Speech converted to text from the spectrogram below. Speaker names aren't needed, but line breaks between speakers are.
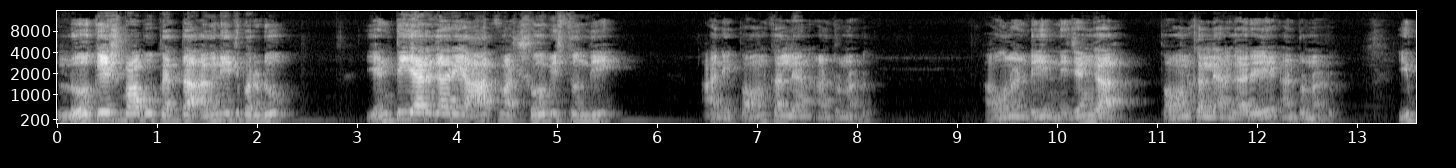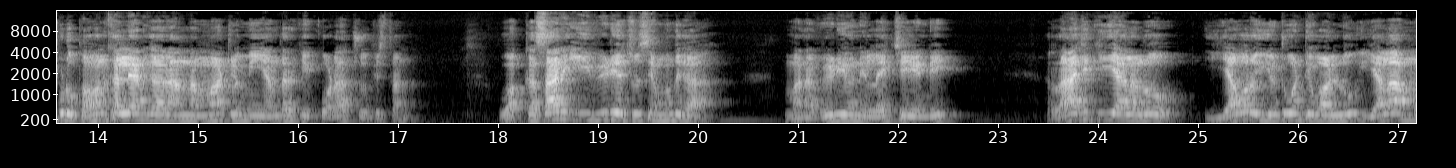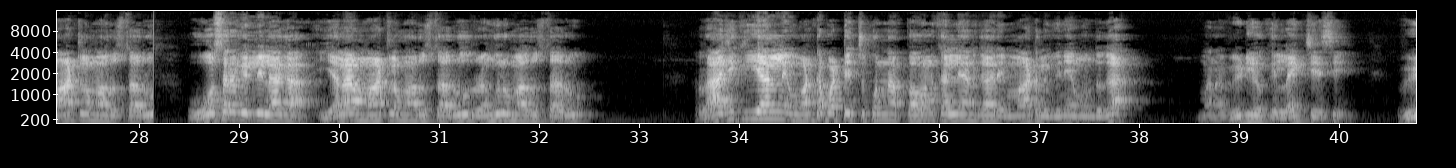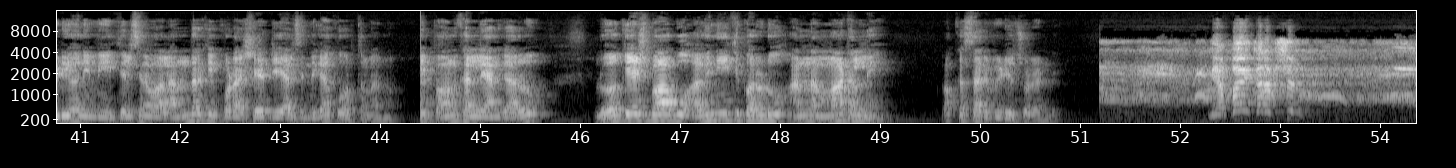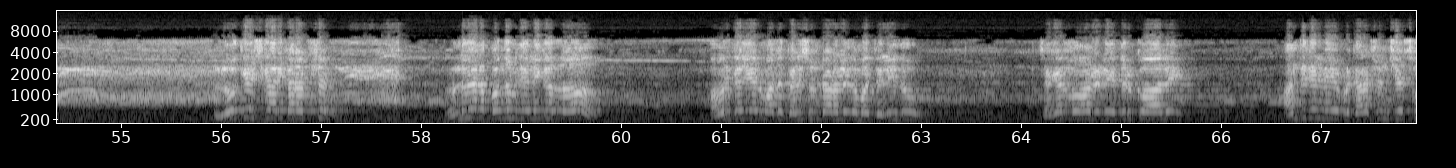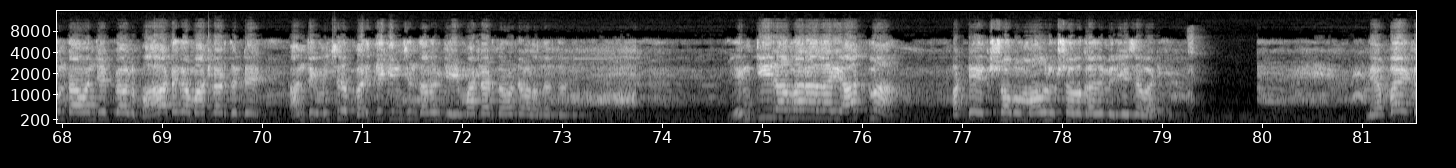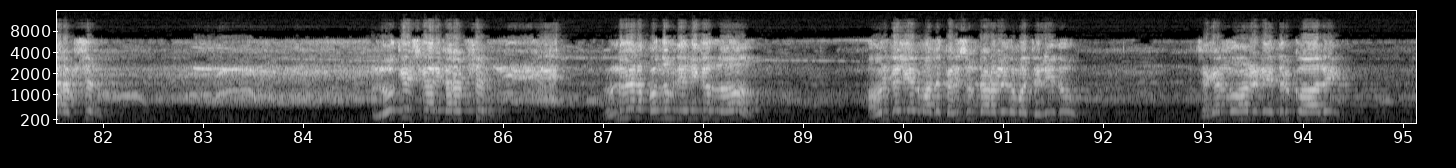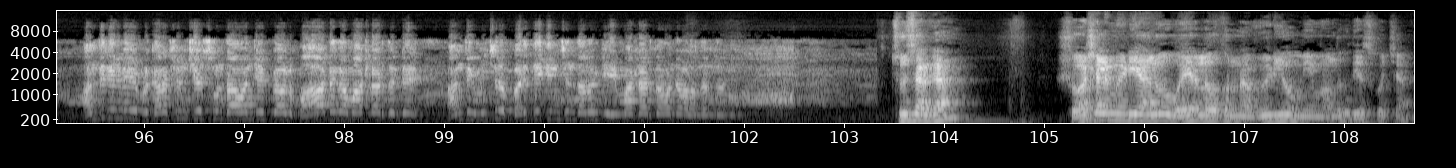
లోకేష్ బాబు పెద్ద అవినీతిపరుడు ఎన్టీఆర్ గారి ఆత్మ శోభిస్తుంది అని పవన్ కళ్యాణ్ అంటున్నాడు. అవునండి నిజంగా పవన్ కళ్యాణ్ గారే అంటున్నాడు. ఇప్పుడు పవన్ కళ్యాణ్ గారు అన్న మాటలు మీ అందరికీ కూడా చూపిస్తాను. ఒక్కసారి ఈ వీడియో చూసే ముందుగా మన వీడియోని లైక్ చేయండి. రాజకీయాలలో ఎవరు ఎటువంటి వాళ్ళు ఎలా మాటలు మారుస్తారు ఊసర వెళ్ళిలాగా ఎలా మాటలు మారుస్తారు రంగులు మారుస్తారు? రాజకీయాల్ని వంట పట్టించుకున్న పవన్ కళ్యాణ్ గారి మాటలు వినే ముందుగా మన వీడియోకి లైక్ చేసి వీడియోని మీ తెలిసిన వాళ్ళందరికీ కూడా షేర్ చేయాల్సిందిగా కోరుతున్నాను. పవన్ కళ్యాణ్ గారు లోకేష్ బాబు అవినీతి పరుడు అన్న మాటల్ని ఒక్కసారి వీడియో చూడండి.
మీ అబ్బాయి కరప్షన్ లోకేష్ గారి కరప్షన్ రెండు వేల పంతొమ్మిది ఎన్నికల్లో పవన్ కళ్యాణ్ మాతో కలిసి ఉంటాడో లేదో మాకు తెలియదు జగన్మోహన్ రెడ్డి ఎదుర్కోవాలి. అందుకని మేము ఇప్పుడు కరప్షన్ చేసుకుంటామని చెప్పి వాళ్ళు బాటంగా మాట్లాడుతుంటే అంతకు మించిన బరి తెగించిన తనకి ఏం మాట్లాడతామంటే వాళ్ళందరితో ఎన్టీ రామారావు గారి ఆత్మ పడ్డే క్షోభ మామూలు క్షోభ కాదు మీరు చేసే వాటికి. మీ అబ్బాయి కరప్షన్ లోకేష్ గారి కరప్షన్ రెండు వేల పంతొమ్మిది ఎన్నికల్లో పవన్ కళ్యాణ్ మాతో కలిసి ఉంటాడో లేదో మాకు తెలియదు జగన్మోహన్ రెడ్డి ఎదుర్కోవాలి. అందుకని మేము ఇప్పుడు కరప్షన్ చేసుకుంటామని చెప్పి వాళ్ళు బాటంగా మాట్లాడుతుంటే అంతకు మించిన బరి తెగించిన తనకి ఏం మాట్లాడతామంటే వాళ్ళందరితో
చూసారుగా సోషల్ మీడియాలో వైరల్ అవుతున్న వీడియో మీ ముందుకు తీసుకొచ్చాను.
